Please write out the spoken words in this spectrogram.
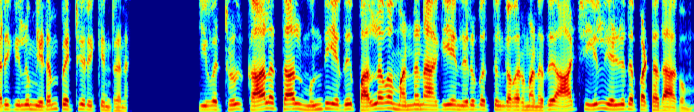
அருகிலும் இடம் பெற்றிருக்கின்றன. இவற்றுள் காலத்தால் முந்தியது பல்லவ மன்னனாகிய நிருபத்துங்கவர்மனது ஆட்சியில் எழுதப்பட்டதாகும்.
